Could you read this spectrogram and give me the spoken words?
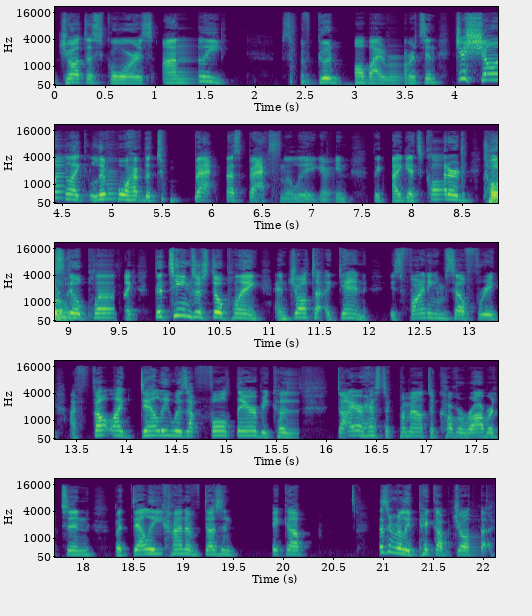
Jota scores on really sort of good ball by Robertson, just showing like Liverpool have the two back, best backs in the league. I mean, the guy gets clattered, totally. he's still playing. Like the teams are still playing, and Jota again is finding himself free. I felt like Dele was at fault there because Dier has to come out to cover Robertson, but Dele kind of doesn't pick up, doesn't really pick up Jota.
